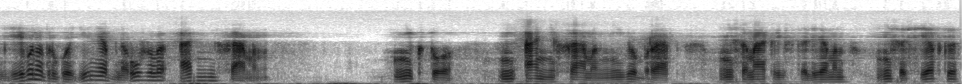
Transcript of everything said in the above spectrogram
где его на другой день обнаружила Анни Хаммон. Никто, ни Анни Хаммон, ни ее брат, ни сама Криста Лемон, ни соседка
